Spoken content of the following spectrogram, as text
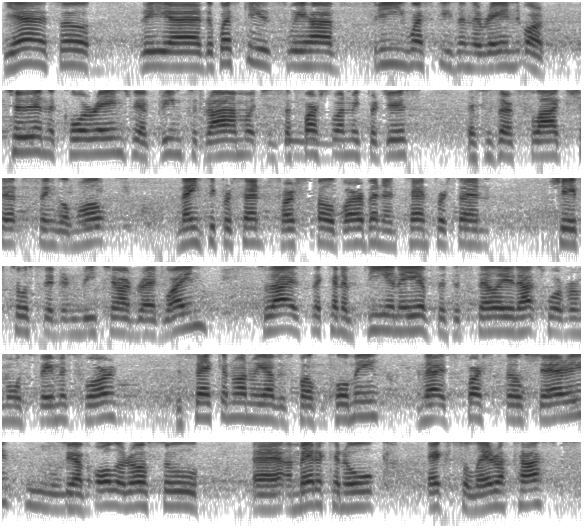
Yeah, so the uh, the whiskies we have three whiskies in the range, or two in the core range. We have Dream to Dram, which is the first one we produce. This is our flagship single malt, 90% first fill bourbon and 10% shaved toasted and recharred red wine. So that is the kind of DNA of the distillery. That's what we're most famous for. The second one we have is Balcomie, and that is first fill sherry. So you have Oloroso, uh, American oak, ex Solera casks.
